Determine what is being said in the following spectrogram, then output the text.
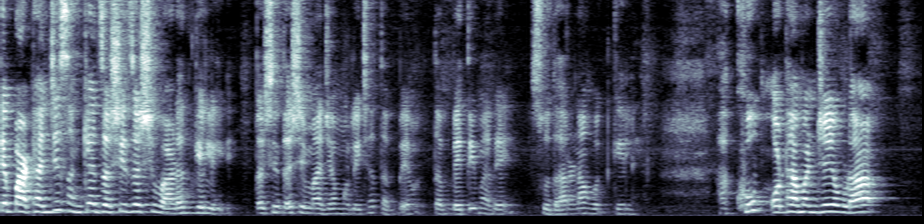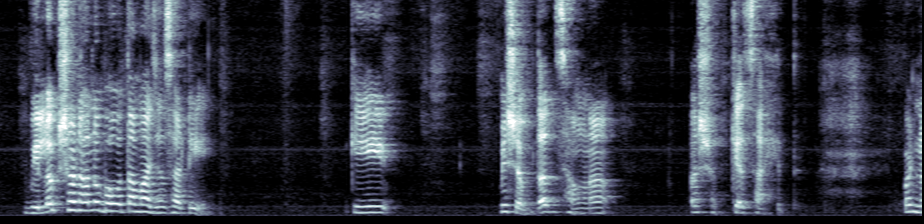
ते पाठांची संख्या जशी जशी वाढत गेली तशी तशी माझ्या मुलीच्या तब्ये तब्येतीमध्ये सुधारणा होत गेली. हा खूप मोठा म्हणजे एवढा विलक्षण अनुभव होता माझ्यासाठी की मी शब्दात सांगणं अशक्यच आहेत. पण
